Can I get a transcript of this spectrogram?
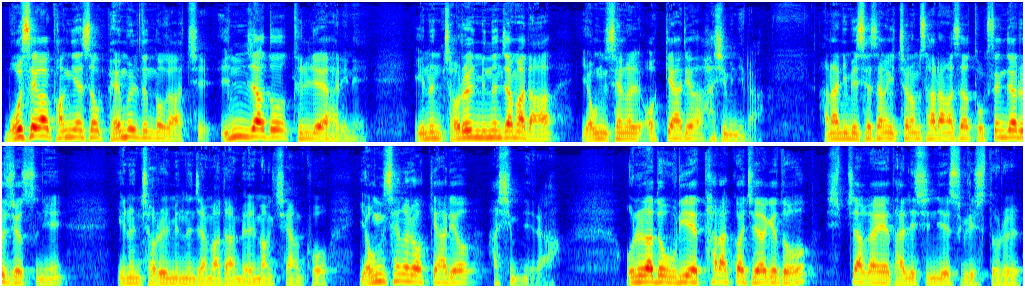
모세가 광야에서 뱀을 든 것 같이 인자도 들려야 하리니 이는 저를 믿는 자마다 영생을 얻게 하려 하심이니라. 하나님이 세상을 이처럼 사랑하사 독생자를 주셨으니 이는 저를 믿는 자마다 멸망치 않고 영생을 얻게 하려 하심이니라. 오늘날도 우리의 타락과 죄악에도 십자가에 달리신 예수 그리스도를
